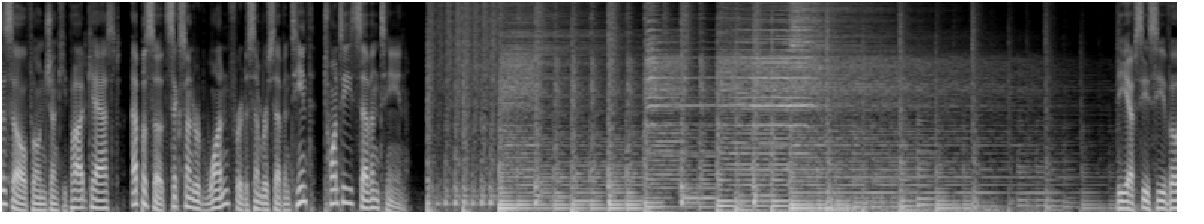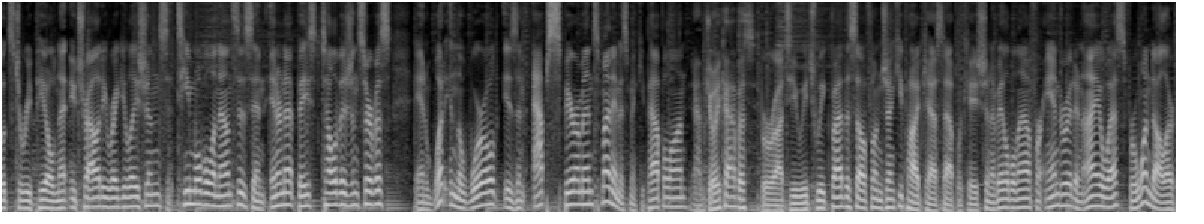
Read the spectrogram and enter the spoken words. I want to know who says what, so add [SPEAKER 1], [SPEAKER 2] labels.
[SPEAKER 1] the Cell Phone Junkie Podcast, episode 601 for December 17th, 2017. The FCC votes to repeal net neutrality regulations. T Mobile announces an internet based television service. And what in the world is an appsperiment? My name is Mickey Papillon.
[SPEAKER 2] And I'm Joey Kappas.
[SPEAKER 1] Brought to you each week by the Cell Phone Junkie podcast application, available now for Android and iOS for $1.99.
